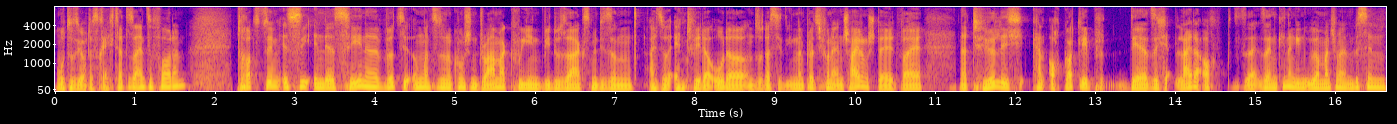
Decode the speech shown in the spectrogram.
und wozu sie auch das Recht hat, das einzufordern. Trotzdem ist sie in der Szene, wird sie irgendwann zu so einer komischen Drama Queen, wie du sagst, mit diesem, also entweder oder und so, dass sie ihn dann plötzlich vor eine Entscheidung stellt, weil natürlich kann auch Gottlieb, der sich leider auch se- seinen Kindern gegenüber manchmal ein bisschen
